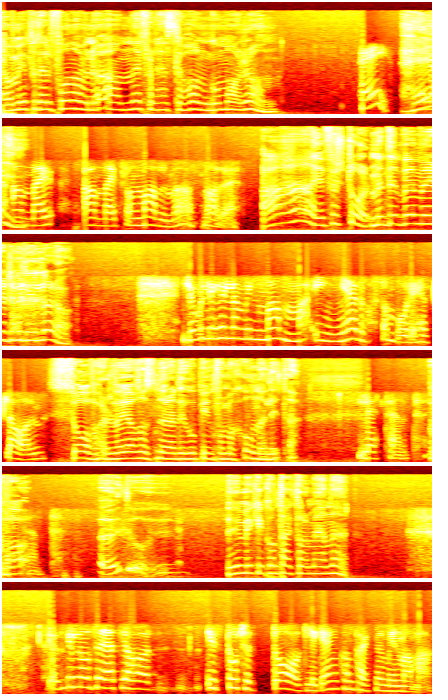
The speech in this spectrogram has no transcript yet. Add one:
Eh, Och med på telefon har vi nu Anne från Hässleholm. God morgon. Hej. Hej. Eller Anna, är- Anna är från Malmö snarare. Aha, jag förstår. Men det, vem är det du vill hylla då? Jag vill hylla min mamma Inger som bor i Hässleholm. Så var det. Det var jag som snurrade ihop informationen lite. Lätt hänt. Hur mycket kontakt har du med henne? Jag skulle nog säga att jag har i stort sett dagligen kontakt med min mamma.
